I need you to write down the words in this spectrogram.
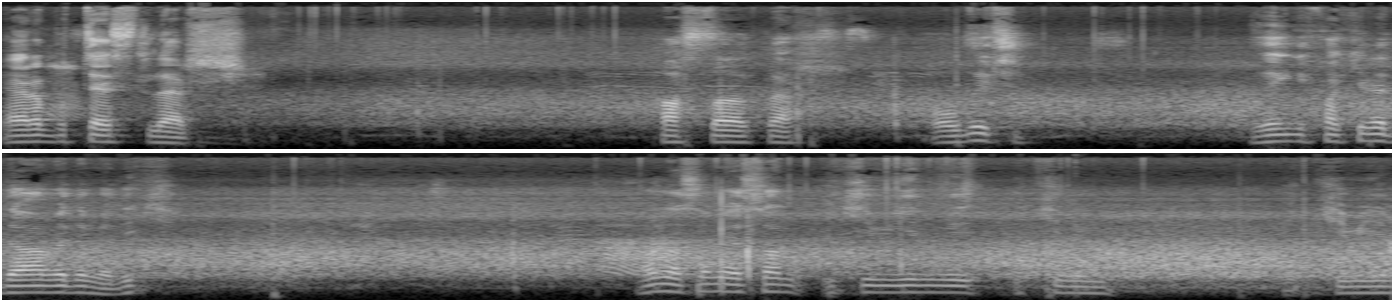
Yani bu testler. Hastalıklar. Olduğu için. Zengin fakire devam edemedik. Ondan sonra son 2020 2000 2023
